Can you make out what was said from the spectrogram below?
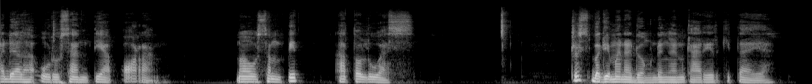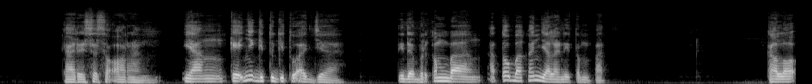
adalah urusan tiap orang, mau sempit atau luas. Terus bagaimana dong dengan karir kita ya? Karir seseorang yang kayaknya gitu-gitu aja, tidak berkembang atau bahkan jalan di tempat. Kalau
